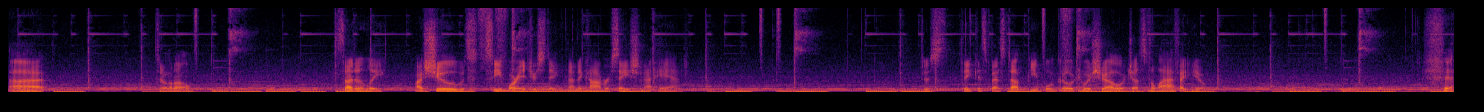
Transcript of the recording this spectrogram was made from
Uh, don't know. Suddenly, my shoes seem more interesting than the conversation at hand. Just think it's messed up people go to a show just to laugh at you.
